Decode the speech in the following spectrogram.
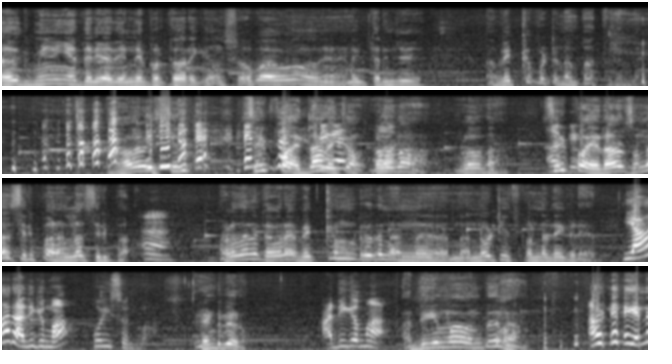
அதுக்கு மீனிங்கே தெரியாது. என்னை பொறுத்த வரைக்கும் சோபாவும் எனக்கு தெரிஞ்சு வெக்கப்பட்டு நான் பார்த்ததில்லை. சிரிப்பா இதுதான் வெக்கம். இவ்வளவுதான் இவ்வளவுதான் சிரிப்பா ஏதாவது சொன்னா சிரிப்பா நல்லா சிரிப்பா. அவ்வளோதானே தவிர வெக்கம்ன்றது நான் நான் நோட்டீஸ் பண்ணதே கிடையாது. யார் அதிகமா? பொய் சொல்லுவா. ரெண்டு பேரும். அதிகமா? அதிகமாக வந்து நான். என்ன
